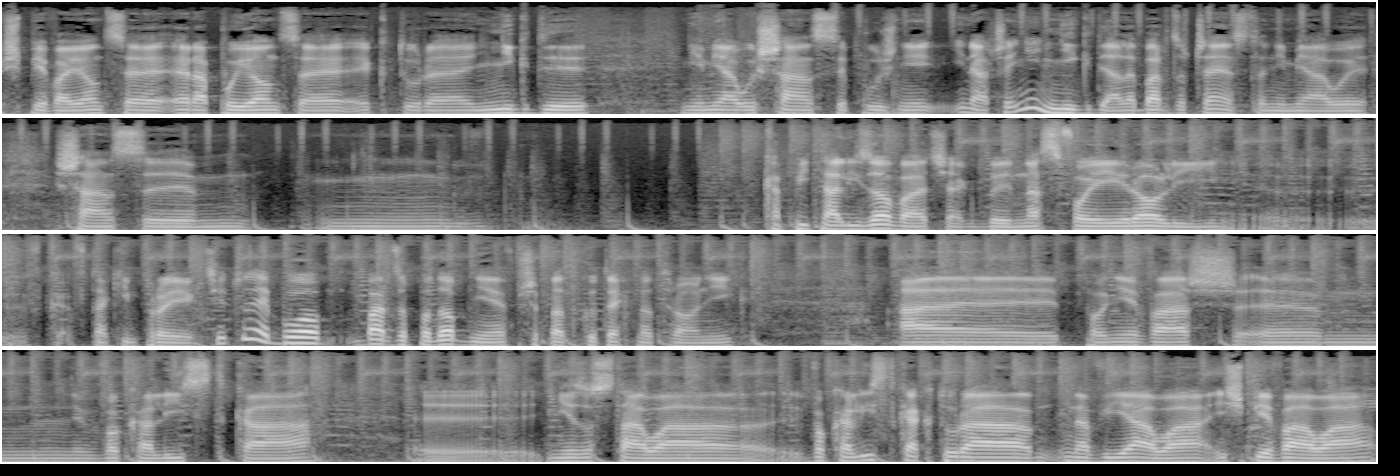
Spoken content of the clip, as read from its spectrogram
śpiewające, rapujące, które nigdy nie miały szansy później, inaczej, nie nigdy, ale bardzo często nie miały szansy kapitalizować jakby na swojej roli e, w, w takim projekcie. Tutaj było bardzo podobnie w przypadku Technotronic, ponieważ wokalistka e, nie została, wokalistka, która nawijała i śpiewała,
